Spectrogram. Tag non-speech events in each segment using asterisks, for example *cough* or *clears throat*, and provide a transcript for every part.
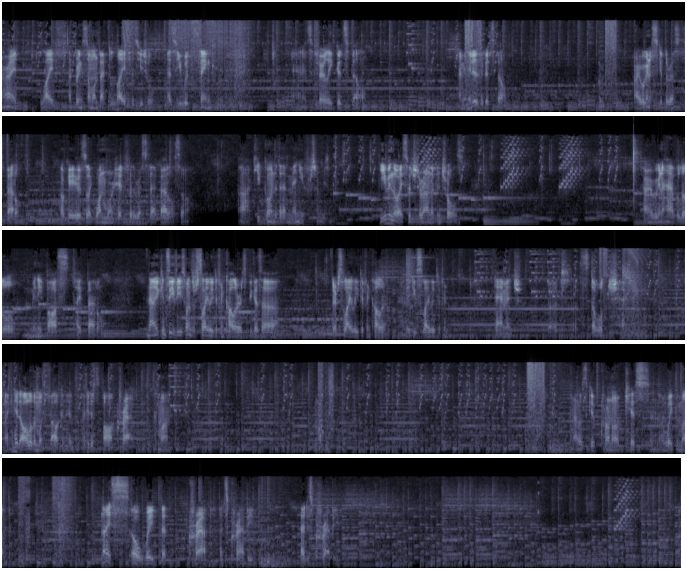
Alright, life. That brings someone back to life as usual, as you would think. And it's a fairly good spell. I mean, it is a good spell. Alright, we're gonna skip the rest of this battle. Okay, it was like one more hit for the rest of that battle, so... Ah, keep going to that menu for some reason. Even though I switched around the controls. Alright, we're gonna have a little mini boss type battle. Now you can see these ones are slightly different colors because uh, they're slightly different color and they do slightly different damage. But let's double check. I can hit all of them with Falcon hit. I could just... Oh crap. Come on. Alright, let's give Crono a kiss and wake him up. Nice! Oh wait, that crap. That's crappy. That is crappy.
